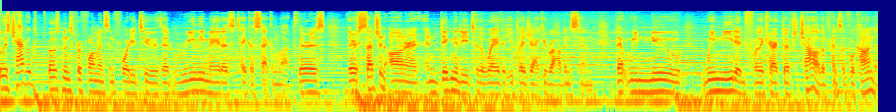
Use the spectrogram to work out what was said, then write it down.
was Chadwick Boseman's performance in 42 that really made us take a second look. There is, there is such an honor and dignity to the way that he played Jackie Robinson that we knew we needed for the character of T'Challa, the Prince of Wakanda.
